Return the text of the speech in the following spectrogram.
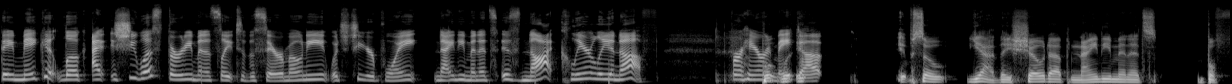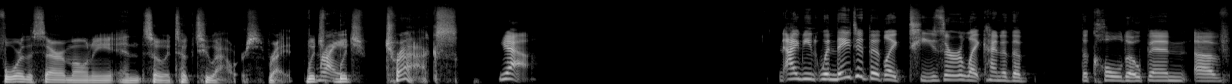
they make it look I she was 30 minutes late to the ceremony, which to your point, 90 minutes is not clearly enough for hair and But it- makeup. it, so yeah, they showed up 90 minutes before the ceremony, and so it took two hours, right? Which Right. which tracks. Yeah. I mean, when they did the like teaser, like kind of the the cold open of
